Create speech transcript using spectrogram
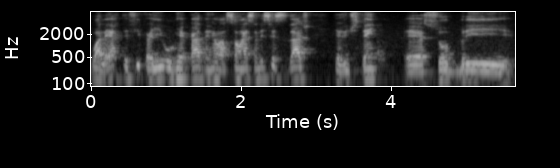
o alerta e fica aí o recado em relação a essa necessidade que a gente tem é, sobre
